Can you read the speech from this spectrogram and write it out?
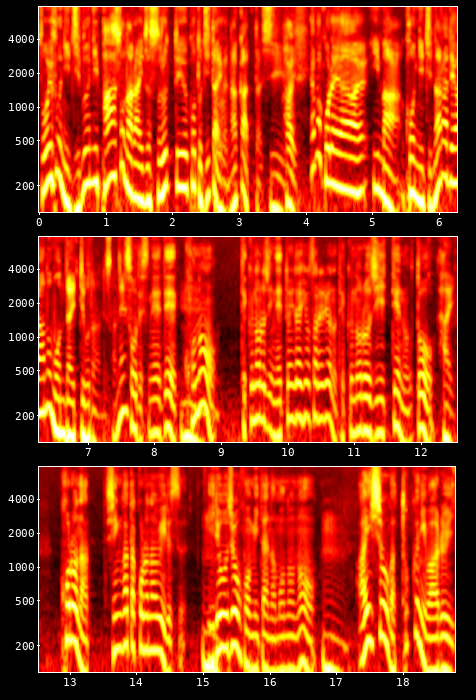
そういうふうに自分にパーソナライズするっていうこと自体がなかったし、はいやっぱこれは今、今日ならではの問題っていうことなんですかね。そうですねで、うんこのテクノロジーネットに代表されるようなテクノロジーっていうのとはい。コロナ新型コロナウイルス、うん医療情報みたいなもののうん。相性が特に悪い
